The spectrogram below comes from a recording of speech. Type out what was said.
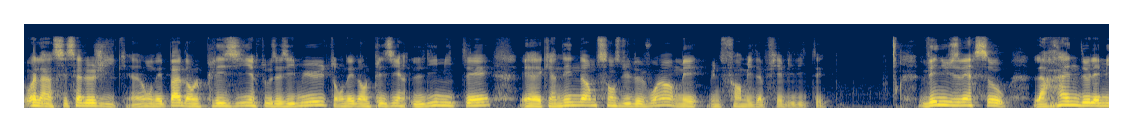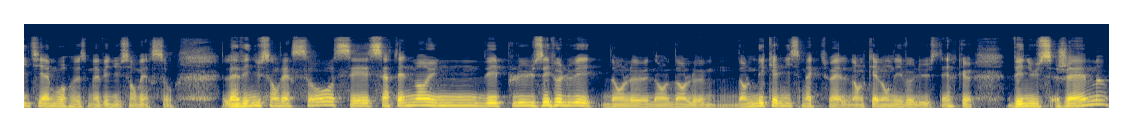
voilà, c'est sa logique. Hein. On n'est pas dans le plaisir tous azimuts, on est dans le plaisir limité et avec un énorme sens du devoir, mais une formidable fiabilité. Vénus Verseau, la reine de l'amitié amoureuse, ma Vénus en Verseau. La Vénus en Verseau, c'est certainement une des plus évoluées dans le, dans, le, dans le mécanisme actuel dans lequel on évolue. C'est-à-dire que Vénus, j'aime,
